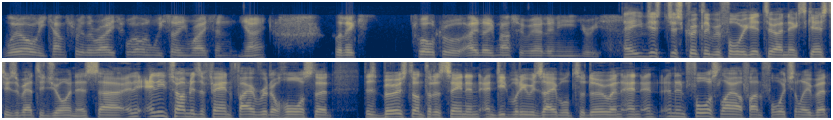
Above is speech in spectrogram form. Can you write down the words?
well. He comes through the race well, and we see him racing, you know, for the next 12 to 18 months without any injuries. Hey, just just quickly before we get to our next guest who's about to join us, uh, any anytime there's a fan favourite, a horse that just burst onto the scene and, and did what he was able to do and, and, and, and enforced layoff, unfortunately, but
